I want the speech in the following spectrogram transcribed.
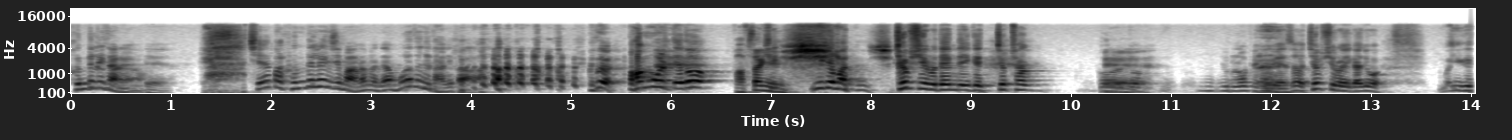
흔들리잖아요. 예. 예. 아, 제발 흔들리지만 않으면 내가 뭐든지 다 하겠다. 그래서 밥 먹을 때도 밥상이 이게 막 접시로 됐는데 이게 접착 그 예. 높이기 위해서 접시로 해가지고 뭐 이거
